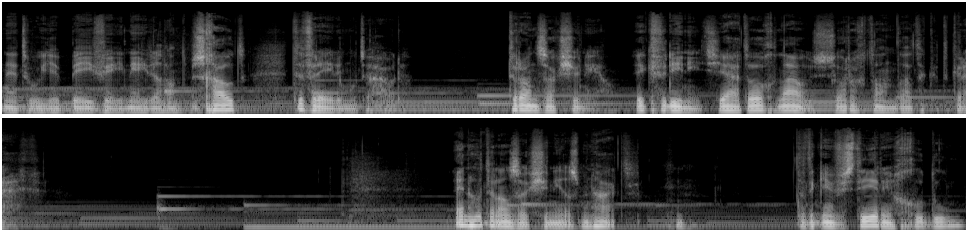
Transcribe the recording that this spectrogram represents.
net hoe je BV Nederland beschouwt, tevreden moeten houden. Transactioneel. Ik verdien iets, ja toch? Nou, zorg dan dat ik het krijg. En hoe transactioneel is mijn hart? Dat ik investeer in goed doen,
